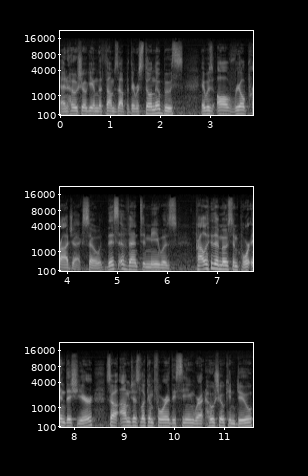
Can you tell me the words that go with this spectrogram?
and Hosho gave them the thumbs up. But there were still no booths. It was all real projects. So this event to me was probably the most important this year. So I'm just looking forward to seeing what Hosho can do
